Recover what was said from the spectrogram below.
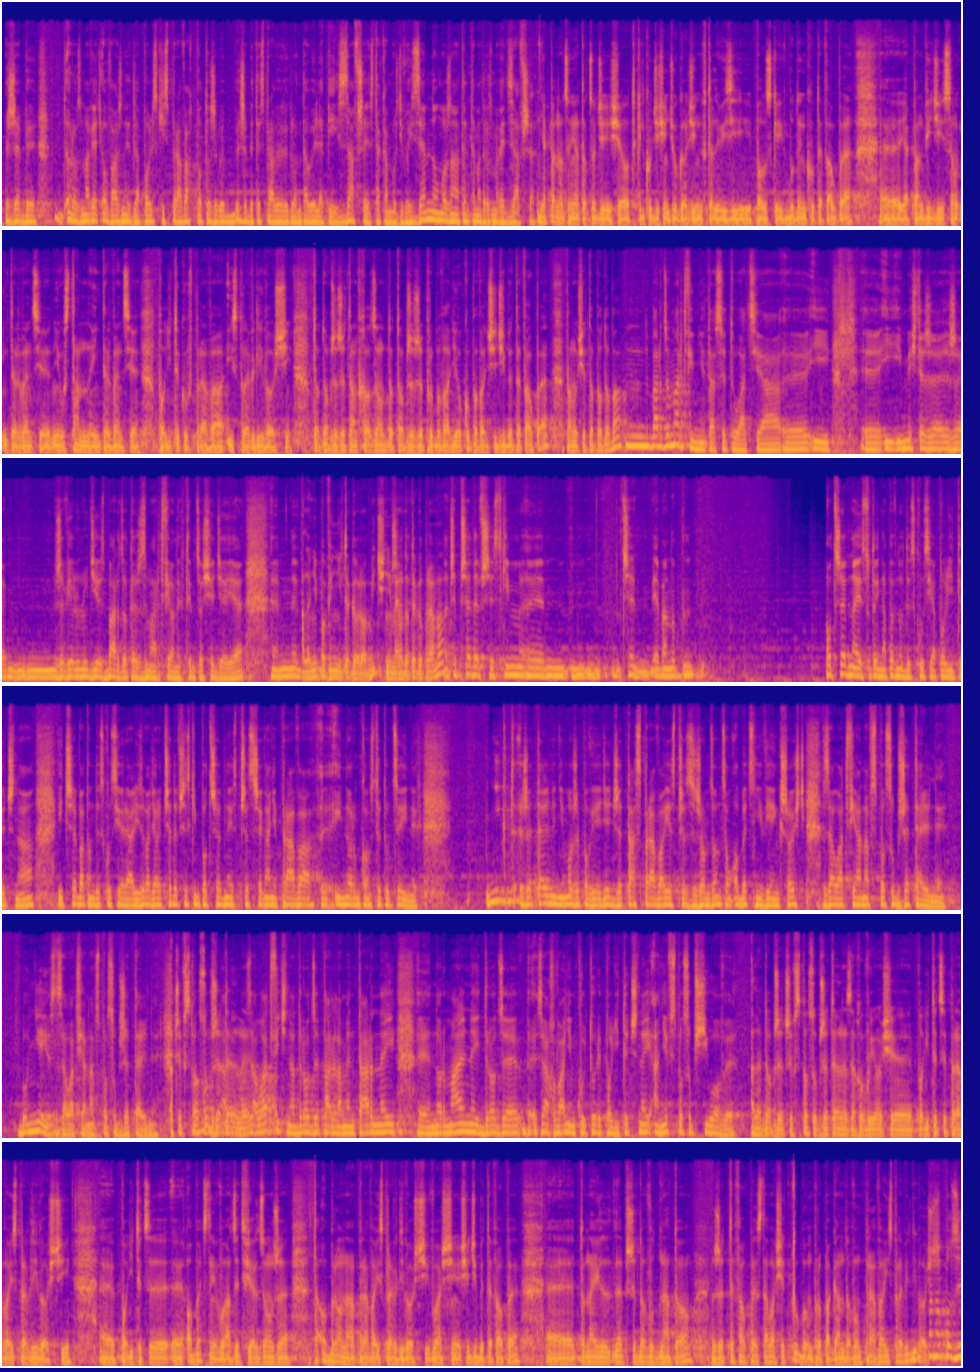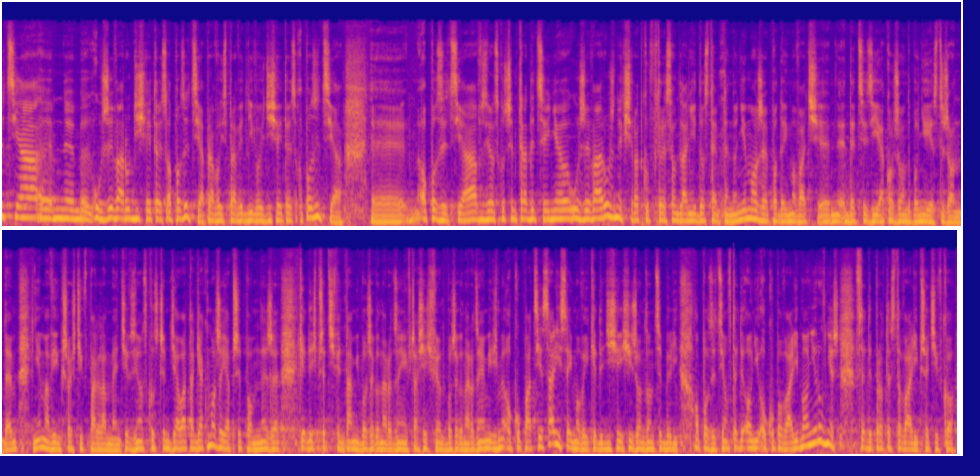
żeby rozmawiać o ważnych dla Polski sprawach po to, żeby, żeby te sprawy wyglądały lepiej. Zawsze jest taka możliwość. Ze mną można na ten temat rozmawiać zawsze. Jak pan ocenia to, co dzieje się od kilkudziesięciu godzin w telewizji polskiej, w budynku TVP? E, Jak pan widzi, są interwencje, nieustanne interwencje polityków Prawa i Sprawiedliwości. To dobrze, że tam wchodzą, to dobrze, że próbowali okupować siedzibę TVP? Panu się to podoba? Bardzo martwi mnie ta sytuacja y, i, y, i, i myślę, że, że, mm, że wielu ludzi jest bardzo też zmartwionych tym, co się dzieje. Ale nie powinni tego robić? Nie mają do tego prawa? Znaczy przede wszystkim, czy, wie pan, no, Potrzebna jest tutaj na pewno dyskusja polityczna i trzeba tą dyskusję realizować, ale przede wszystkim potrzebne jest przestrzeganie prawa y, i norm konstytucyjnych. Nikt rzetelny nie może powiedzieć, że ta sprawa jest przez rządzącą obecnie większość załatwiana w sposób rzetelny. Bo nie jest załatwiana w sposób rzetelny. A czy w sposób można rzetelny? Załatwić na drodze parlamentarnej, e, normalnej drodze e, zachowaniem kultury politycznej, a nie w sposób siłowy. Ale dobrze, czy w sposób rzetelny zachowują się politycy Prawa i Sprawiedliwości? E, Politycy obecnej władzy twierdzą, że ta obrona Prawa i Sprawiedliwości, właśnie siedziby TVP, to najlepszy dowód na to, że TVP stała się tubą propagandową Prawa i Sprawiedliwości. Pan opozycja em, em, używa, dzisiaj to jest opozycja, Prawo i Sprawiedliwość dzisiaj to jest opozycja. E, opozycja, w związku z czym tradycyjnie używa różnych środków, które są dla niej dostępne. No nie może podejmować em, decyzji jako rząd, bo nie jest rządem, nie ma większości w parlamencie, w związku z czym działa tak jak może. Ja przypomnę, że kiedyś przed świętami Bożego Narodzenia i w czasie świąt Bożego Narodzenia mieliśmy okupację sali sejmowej, kiedy dzisiejsi rządzący byli opozycją, wtedy oni okupowali, bo oni również wtedy protestowali przeciwko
